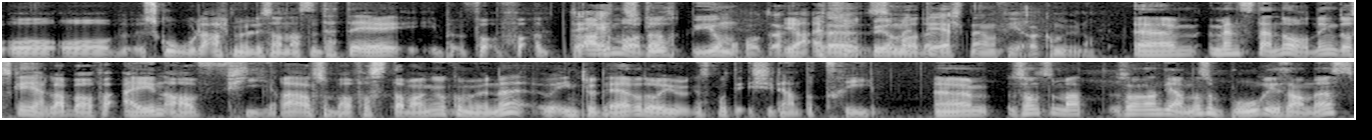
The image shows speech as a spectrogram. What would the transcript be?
og, og skole, alt mulig sånn. Altså Dette er for, for, på Det er et måter stort byområde, Ja, et eh, stort byområde. som er delt mellom fire kommuner. Um, mens denne ordningen da skal gjelde bare for én av fire, altså bare for Stavanger kommune. og Inkluderer da i utgangspunktet ikke de andre tre. Um, sånn, som at, sånn at gjerne som bor i Sandnes,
